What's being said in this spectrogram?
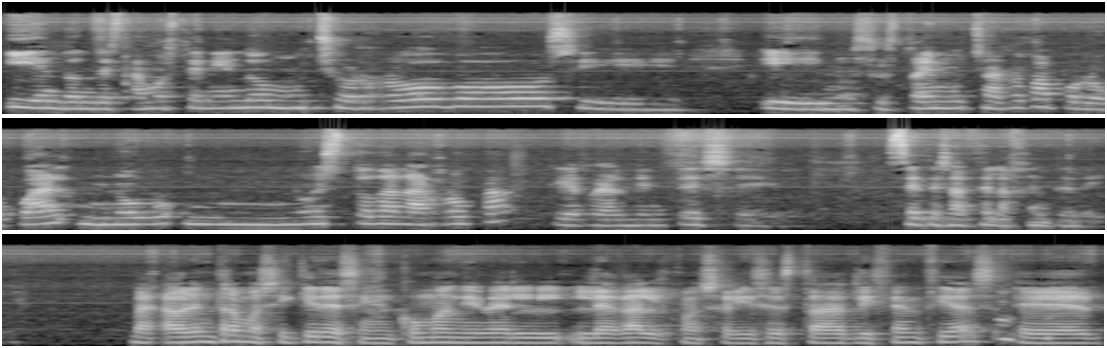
y en donde estamos teniendo muchos robos y, y nos sustrae mucha ropa, por lo cual no, no es toda la ropa que realmente se, se deshace la gente de ella. ahora entramos, si quieres, en cómo a nivel legal conseguís estas licencias. Eh,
